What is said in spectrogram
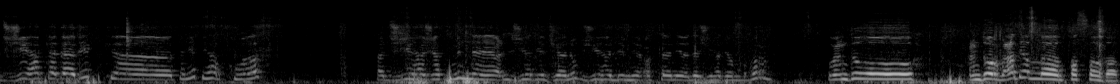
هاد الجهة كذلك آه، حتى هي فيها القواس هاد الجهة جات من على الجهة ديال الجنوب الجهه اللي من عاوتاني على الجهه ديال الغرب. وعنده عنده أربعة ديال الفصادات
